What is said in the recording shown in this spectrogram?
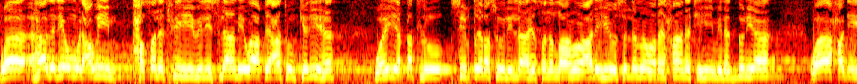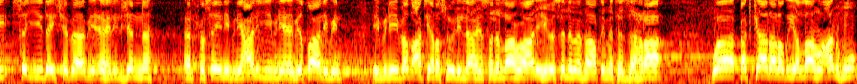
وهذا اليوم العظيم حصلت فيه بالإسلام واقعة كريهة وهي قتل سبط رسول الله صلى الله عليه وسلم وريحانته من الدنيا وأحد سيدي شباب أهل الجنة الحسين بن علي بن أبي طالب ابن بضعة رسول الله صلى الله عليه وسلم فاطمة الزهراء. وقد كان رضي الله عنه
